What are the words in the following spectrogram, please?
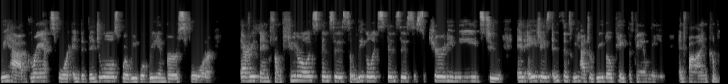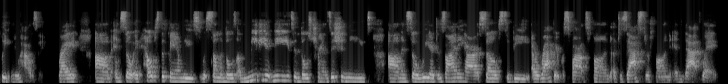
We have grants for individuals where we will reimburse for everything from funeral expenses to legal expenses to security needs to, in AJ's instance, we had to relocate the family and find complete new housing right? Um, and so it helps the families with some of those immediate needs and those transition needs. Um, and so we are designing ourselves to be a rapid response fund, a disaster fund in that way.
